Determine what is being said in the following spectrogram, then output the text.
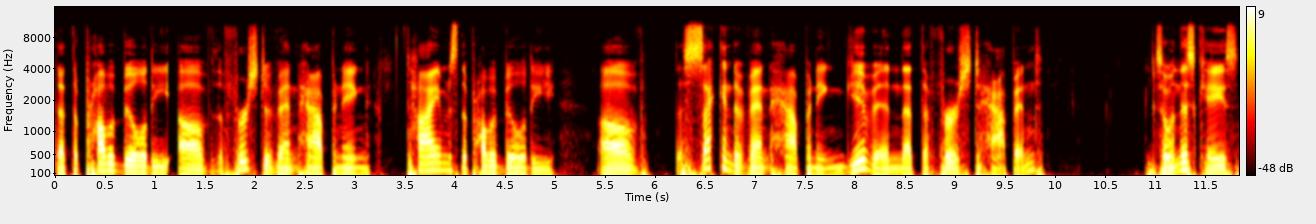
that the probability of the first event happening times the probability of the second event happening given that the first happened. So in this case,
